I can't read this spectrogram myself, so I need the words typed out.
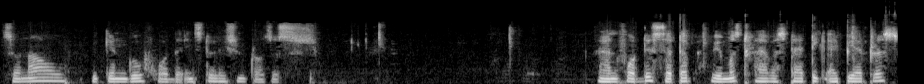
so now we can go for the installation process. And for this setup we must have a static IP address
